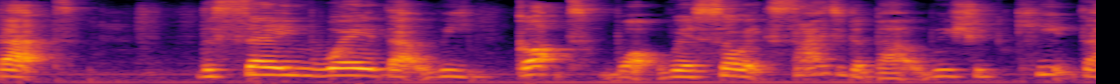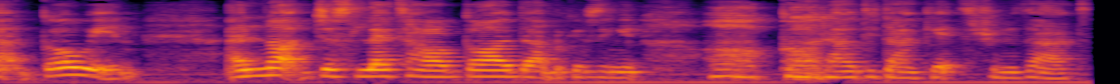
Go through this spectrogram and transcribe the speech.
that the same way that we got what we're so excited about, we should keep that going and not just let our guard down because thinking, oh God, how did I get through that?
